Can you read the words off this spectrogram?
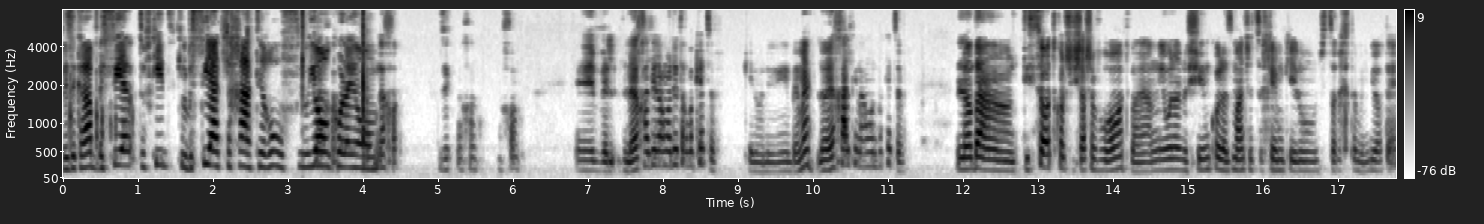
וזה קרה בשיא התפקיד, כאילו בשיא ההצלחה, טירוף, ניו יורק נכון, כל היום. נכון, זה נכון, נכון. אה, ולא יכלתי לעמוד יותר בקצב. כאילו, אני באמת, לא יכלתי לעמוד בקצב. לא בטיסות כל שישה שבועות, בניהול אנשים כל הזמן שצריכים, כאילו, שצריך תמיד להיות אה,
